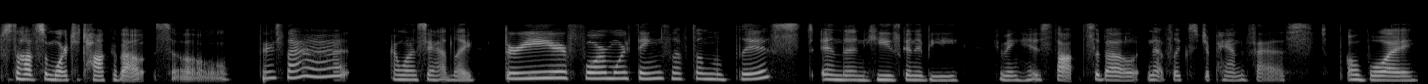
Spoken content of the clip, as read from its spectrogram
still have some more to talk about. So there's that. I want to say I had like three or four more things left on the list, and then he's to be giving his thoughts about Netflix Japan Fest. Oh boy,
